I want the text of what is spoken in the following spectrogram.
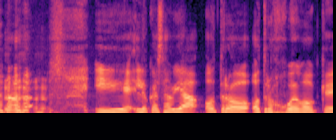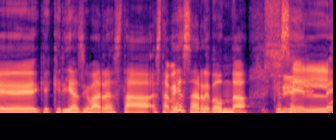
y Lucas, había otro, otro juego que, que querías llevar a esta, esta mesa redonda, que es Sí, el, el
